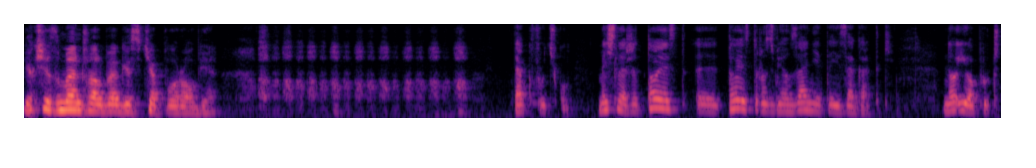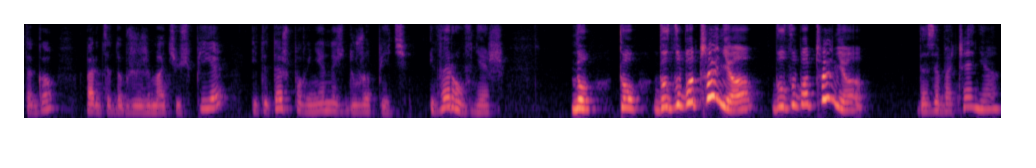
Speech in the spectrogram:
jak się zmęczę albo jak jest ciepło robię. Tak, Fućku. Myślę, że to jest, y, to jest rozwiązanie tej zagadki. No i oprócz tego bardzo dobrze, że Maciuś pije i ty też powinieneś dużo pić. I wy również. No, to do zobaczenia, do zobaczenia. Do zobaczenia.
